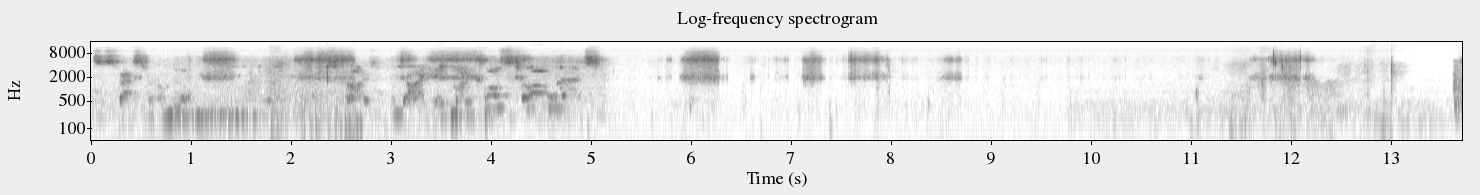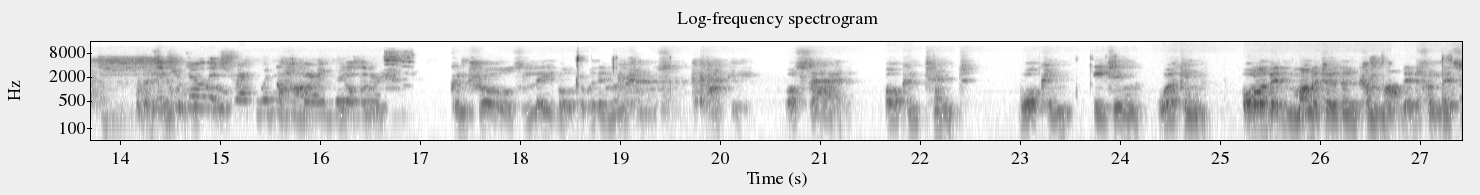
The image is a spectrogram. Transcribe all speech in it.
is faster. Oh no. Right. I hit my close combat! Did you know that Shrek wouldn't be very good at inter- Controls labeled with emotions, happy or sad or content, walking, eating, working, all of it monitored and commanded from this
